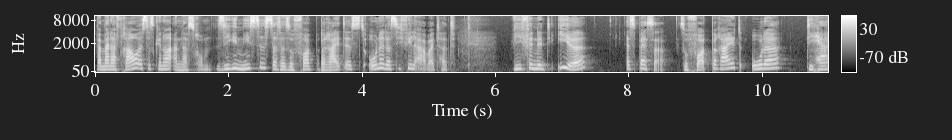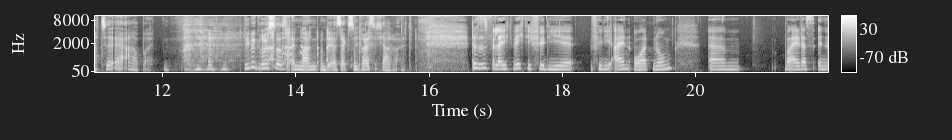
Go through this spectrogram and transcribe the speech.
Bei meiner Frau ist es genau andersrum. Sie genießt es, dass er sofort bereit ist, ohne dass sie viel Arbeit hat. Wie findet ihr es besser? Sofort bereit oder die Härte erarbeiten? Liebe Grüße ist ein Mann und er ist 36 Jahre alt. Das ist vielleicht wichtig für die, für die Einordnung. Ähm, weil das in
